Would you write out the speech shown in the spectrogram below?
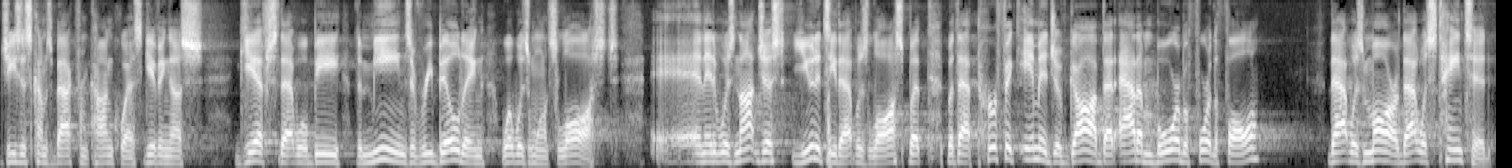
Jesus comes back from conquest, giving us gifts that will be the means of rebuilding what was once lost. And it was not just unity that was lost, but, but that perfect image of God that Adam bore before the fall, that was marred, that was tainted.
